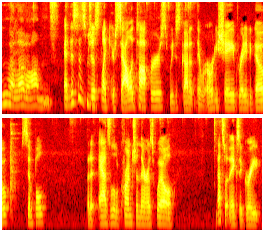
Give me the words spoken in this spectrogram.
Ooh, I love almonds. And this is just like your salad toppers. We just got it. They were already shaved, ready to go. Simple. But it adds a little crunch in there as well. That's what makes a great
